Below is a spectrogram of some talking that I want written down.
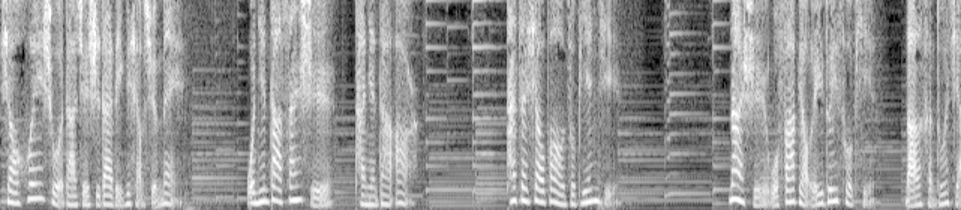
小辉是我大学时代的一个小学妹，我念大三时，她念大二。他在校报做编辑。那时我发表了一堆作品，拿了很多奖。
